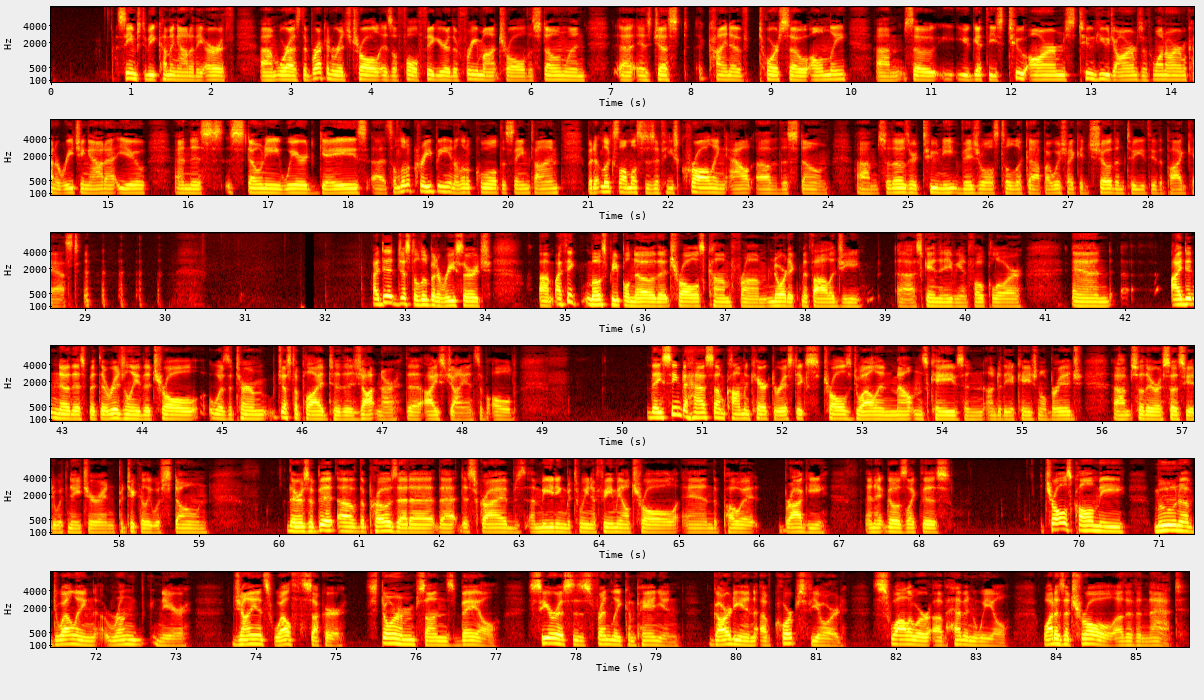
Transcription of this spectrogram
seems to be coming out of the earth, um, whereas the Breckenridge troll is a full figure. The Fremont troll, the stone one, uh, is just kind of torso only. Um, so you get these two arms, two huge arms, with one arm kind of reaching out at you, and this stony, weird gaze. Uh, it's a little creepy and a little cool at the same time, but it looks almost as if he's crawling out of the stone. Um, so those are two neat visuals to look up. I wish I could show them to you through the podcast. I did just a little bit of research. Um, I think most people know that trolls come from Nordic mythology, uh, Scandinavian folklore, and I didn't know this, but originally the troll was a term just applied to the Jotnar, the ice giants of old. They seem to have some common characteristics. Trolls dwell in mountains, caves, and under the occasional bridge, um, so they're associated with nature and particularly with stone there's a bit of the prose edda that describes a meeting between a female troll and the poet Bragi, and it goes like this Trolls call me Moon of Dwelling Hrungnir, Giant's Wealth Sucker, Storm Sun's Bale, seeress's friendly companion, Guardian of Corpse Fjord, Swallower of Heaven Wheel. What is a troll other than that?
